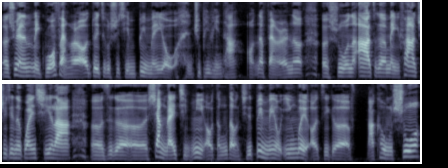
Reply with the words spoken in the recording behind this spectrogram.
呃，虽然美国反而啊对这个事情并没有很去批评他哦，那反而呢呃说呢啊这个美法之间的关系啦，呃这个呃向来紧密哦等等，其实并没有因为啊这个。马克龙说：“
